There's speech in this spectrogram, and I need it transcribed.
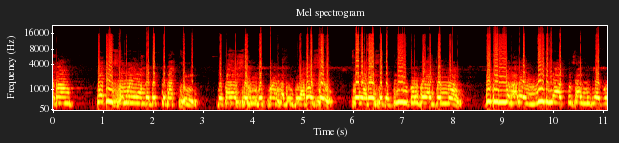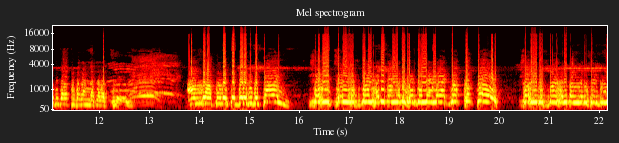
এবং প্রতি সময়ে আমরা দেখতে পাচ্ছি যে তারা শহীদ উসমান সেই আদর্শকে বিলীন করে দেওয়ার জন্য বিভিন্ন ভাবে মিডিয়া সোশ্যাল মিডিয়ার প্রতি তারা প্রপাগান্ডা চালাচ্ছে। আমরা আপনাদেরকে বলে দিতে চাই, শহীদ শহীদ উসমান হাবি বাংলাদেশের জন্য এমন এক নক্ষত্র। শহীদ উসমান হাবি বাংলাদেশের জন্য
